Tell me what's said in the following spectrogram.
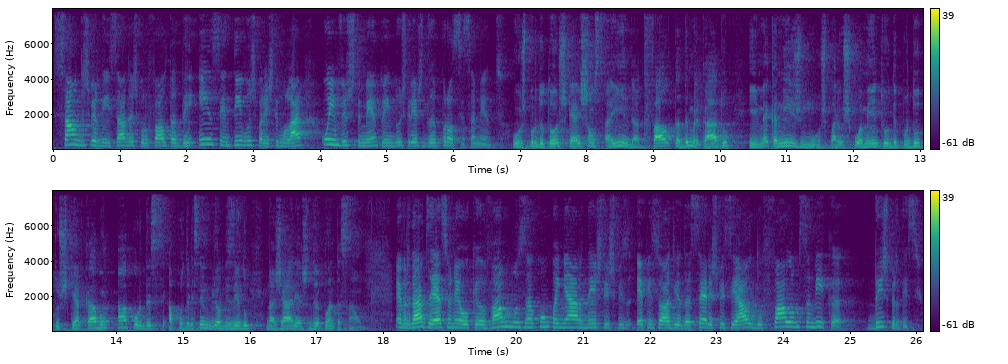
são desperdiçadas por falta de incentivos para estimular o investimento em indústrias de processamento. Os produtores queixam-se ainda de falta de mercado e mecanismos para o escoamento de produtos que acabam apodrecendo, melhor dizendo, nas áreas de plantação. É verdade, Edson, é o que vamos acompanhar neste episódio da série especial do Fala Moçambique, Desperdício.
